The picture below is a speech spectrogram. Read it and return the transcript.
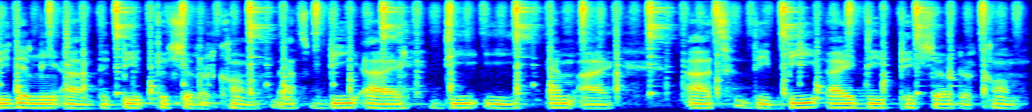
bidemi at thebidpicture.com. That's B I D E M I at thebidpicture.com.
